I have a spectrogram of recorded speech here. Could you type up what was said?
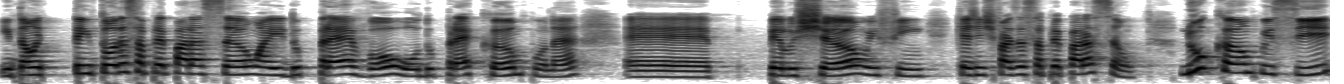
Então tem toda essa preparação aí do pré-voo ou do pré-campo, né? É, pelo chão, enfim, que a gente faz essa preparação. No campo em si,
